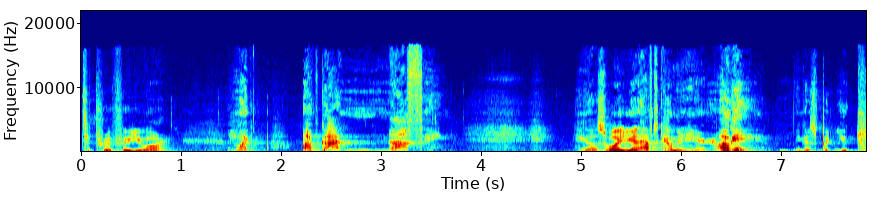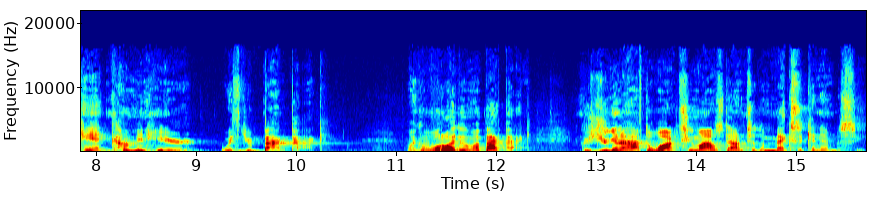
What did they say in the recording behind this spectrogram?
to prove who you are? I'm like, I've got nothing. He goes, Well, you're going to have to come in here. Okay. He goes, But you can't come in here with your backpack. I'm like, well, What do I do with my backpack? Because you're going to have to walk two miles down to the Mexican embassy.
